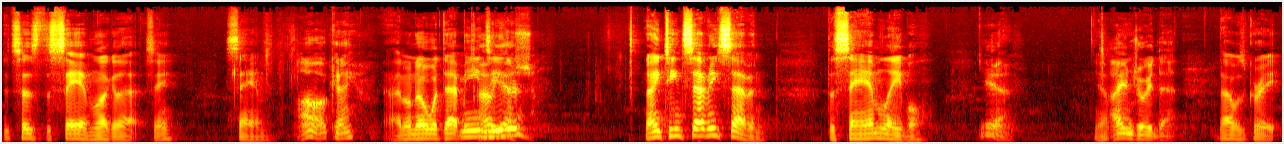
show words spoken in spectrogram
It says the Sam. Look at that. See, Sam. Oh, okay. I don't know what that means Oh, either. yes. 1977, the Sam label. Yeah. Yep. I enjoyed that. That was great.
